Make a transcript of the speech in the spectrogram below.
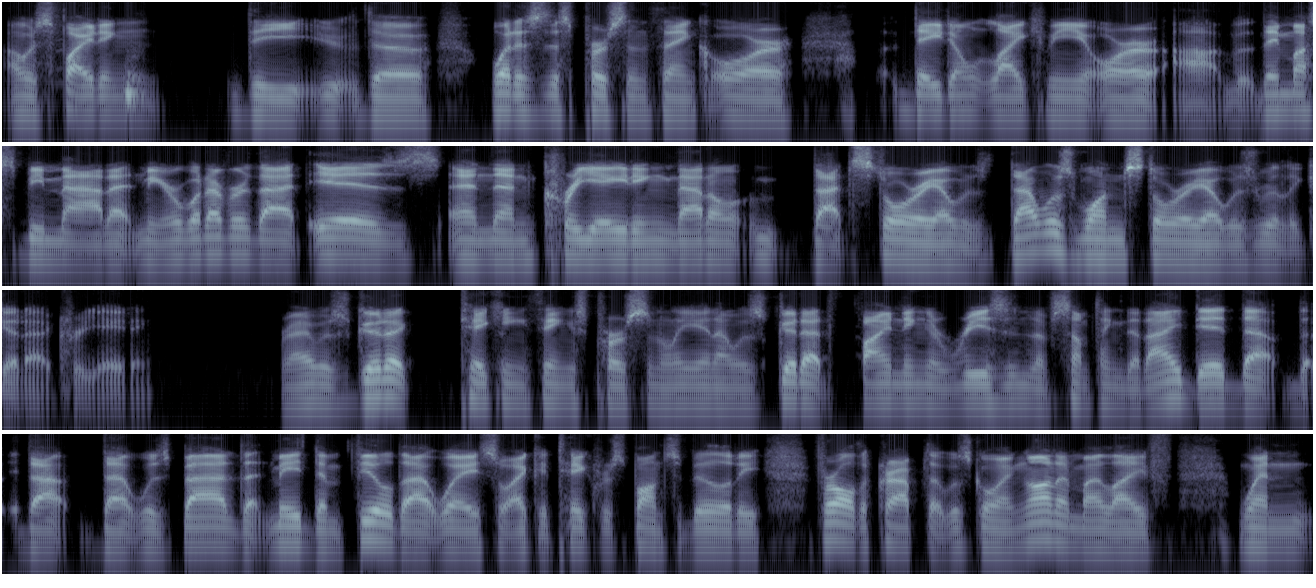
I was fighting hmm. The the what does this person think? Or they don't like me or uh, they must be mad at me or whatever that is. And then creating that that story i was that was one story i was really good at creating right? I was good at taking things personally and i was good at finding a reason of something that i did that that that was bad that made them feel that way so i could take responsibility for all the crap that was going on in my life when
